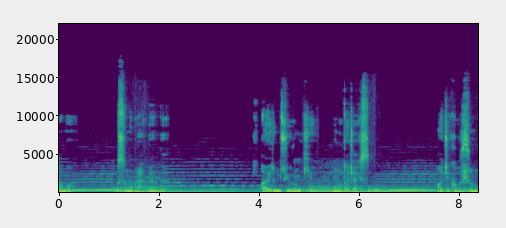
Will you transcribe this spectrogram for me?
Ama ısını bırak bende. Ayrımsıyorum ki unutacaksın. Acı kurşun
